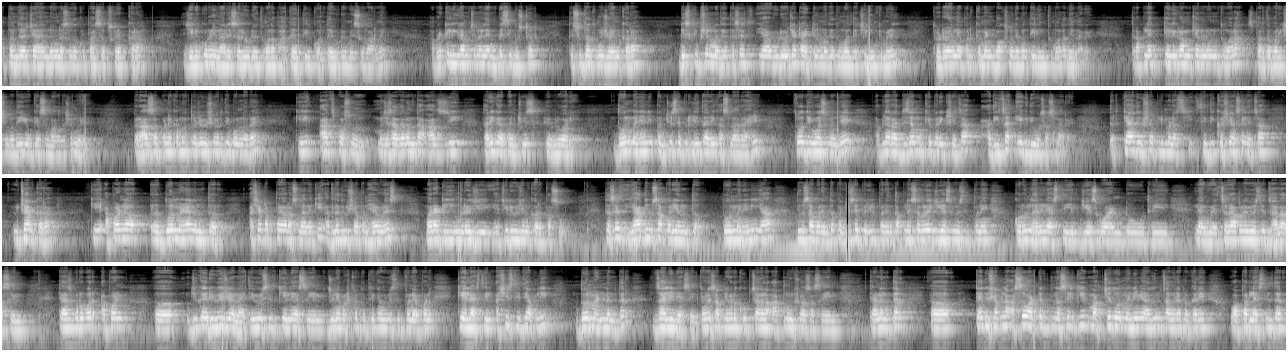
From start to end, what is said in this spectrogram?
आपण जर चॅनल नवीन असेल तर कृपया सबस्क्राईब करा. जेणेकरून येणारे सर्व व्हिडिओ तुम्हाला पाहता येतील. कोणताही व्हिडिओ मिस होणार नाही. आपलं Telegram channel M P C booster ते सुद्धा तुम्ही जॉईन करा. डिस्क्रिप्शनमध्ये तसेच या व्हिडिओच्या टायटलमध्ये तुम्हाला त्याची लिंक मिळेल. थोड्या वेळाने आपण कमेंट बॉक्समध्ये पण ती लिंक तुम्हाला देणार आहे. तर आपल्या टेलिग्राम चॅनलवरून तुम्हाला स्पर्धा परीक्षेमध्ये योग्य असं मार्गदर्शन मिळेल. तर आज आपण एका महत्त्वाच्या विषयावरती बोलणार आहे की आजपासून म्हणजे साधारणतः आज जी तारीख आहे पंचवीस फेब्रुवारी दोन महिन्यांनी पंचवीस एप्रिल ही तारीख असणार आहे. तो दिवस म्हणजे आपल्या राज्याच्या मुख्य परीक्षेचा आधीचा एक दिवस असणार आहे. तर त्या दिवशी आपली मनाची स्थिती कशी असेल याचा विचार करा की आपण दोन महिन्यानंतर अशा टप्प्यावर असणार आहे की आदल्या दिवशी आपण ह्या वेळेस मराठी इंग्रजी याची रिव्हिजन करत असू. तसेच या दिवसापर्यंत दोन महिन्यांनी या दिवसापर्यंत पंचवीस एप्रिलपर्यंत आपले सगळे जी एस व्यवस्थितपणे करून झालेले असतील. G S one two three language सगळं आपलं व्यवस्थित झालं असेल. त्याचबरोबर आपण जी काही रिव्हिजन आहे ते व्यवस्थित केले असेल जुन्या प्रश्नपत्रिका व्यवस्थितपणे आपण केल्या असतील अशी स्थिती आपली दोन महिन्यानंतर झालेली असेल. त्यावेळेस आपल्याकडे खूप चांगला आत्मविश्वास असेल. त्यानंतर त्या दिवशी आपल्याला असं वाटत नसेल की मागचे दोन महिने मी अजून चांगल्या प्रकारे वापरले असतील तर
